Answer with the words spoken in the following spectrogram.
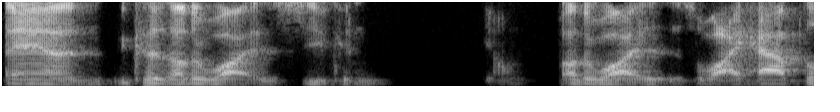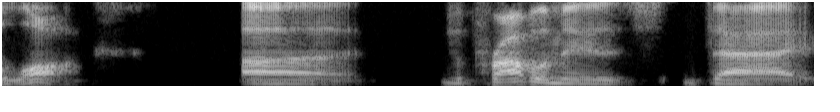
and because otherwise you can you know otherwise why have the law uh the problem is that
